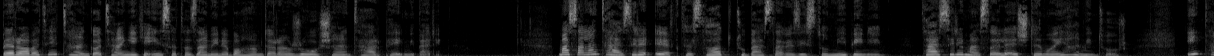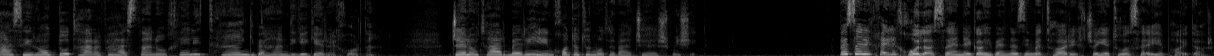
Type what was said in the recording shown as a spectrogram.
به رابطه تنگاتنگی که این ستا زمینه با هم دارن روشن تر پی می‌بریم. مثلا تاثیر اقتصاد تو بستر زیست رو می‌بینیم. تاثیر مسائل اجتماعی همینطور. این تاثیرها دو طرفه هستن و خیلی تنگ به همدیگه گره خوردن. جلوتر بریم خودتون متوجهش میشید. بذارید خیلی خلاصه نگاهی بندازیم به تاریخچه توسعه پایدار.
